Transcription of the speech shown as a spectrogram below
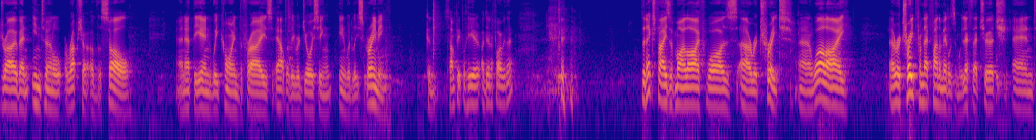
drove an internal rupture of the soul. And at the end, we coined the phrase outwardly rejoicing, inwardly screaming. Can some people here identify with that? the next phase of my life was a retreat. While I a retreat from that fundamentalism. We left that church and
